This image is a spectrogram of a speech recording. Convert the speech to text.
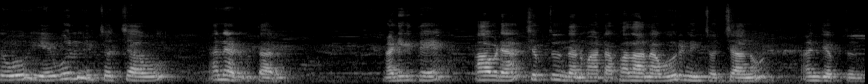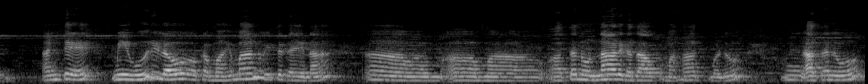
నువ్వు ఏ ఊరి నుంచి వచ్చావు? అని అడుగుతారు. అడిగితే ఆవిడ చెప్తుందనమాట ఫలానా ఊరి నుంచి వచ్చాను అని చెప్తుంది. అంటే మీ ఊరిలో ఒక మహిమాన్వితుడైన అతను ఉన్నాడు కదా ఒక మహాత్ముడు. అతను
